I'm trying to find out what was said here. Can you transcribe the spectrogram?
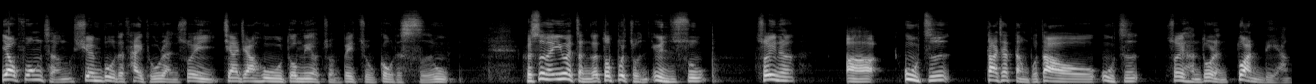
要封城宣布的太突然，所以家家户户都没有准备足够的食物，可是呢，因为整个都不准运输，所以呢，啊、物资大家等不到物资，所以很多人断粮，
